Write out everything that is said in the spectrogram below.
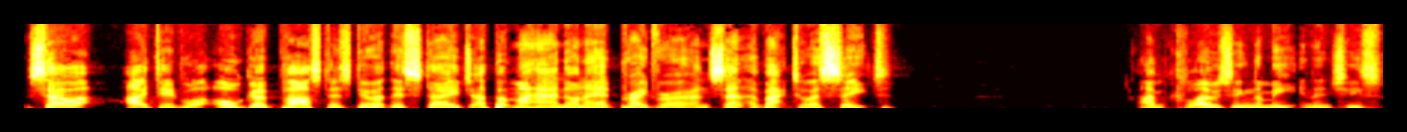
So I did what all good pastors do at this stage. I put my hand on her head, prayed for her, and sent her back to her seat. I'm closing the meeting, and she's.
